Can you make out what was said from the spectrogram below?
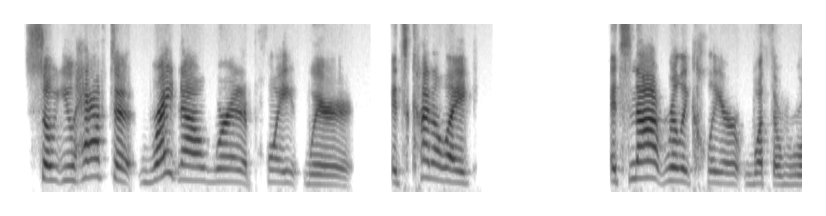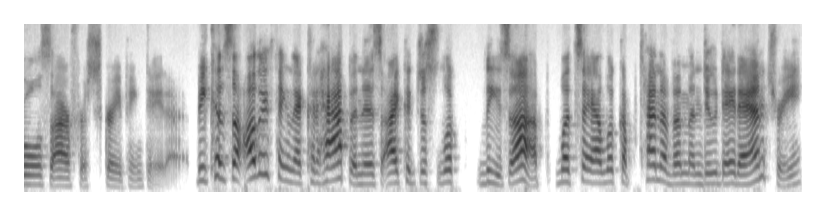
So you have to, right now, we're at a point where it's kind of like, it's not really clear what the rules are for scraping data. Because the other thing that could happen is I could just look these up. Let's say I look up 10 of them and do data entry.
